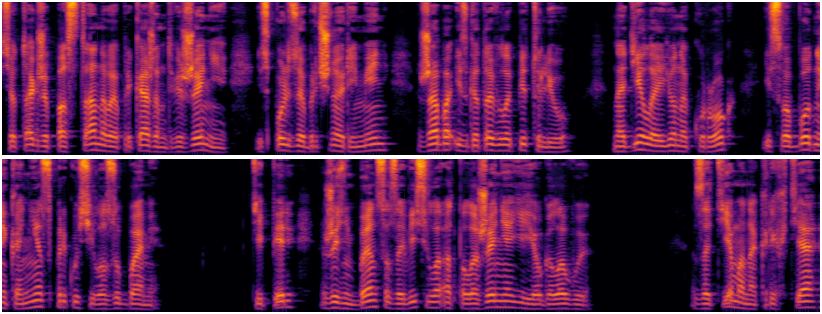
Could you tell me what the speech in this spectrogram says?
все так же постановая при каждом движении, используя брючной ремень, жаба изготовила петлю, надела ее на курок и свободный конец прикусила зубами. Теперь жизнь Бенса зависела от положения ее головы. Затем она, кряхтя,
